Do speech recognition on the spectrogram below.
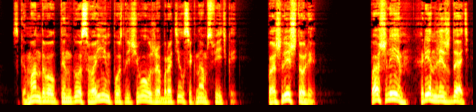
— скомандовал Тенго своим, после чего уже обратился к нам с Федькой. «Пошли, что ли?» «Пошли! Хрен ли ждать!» —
